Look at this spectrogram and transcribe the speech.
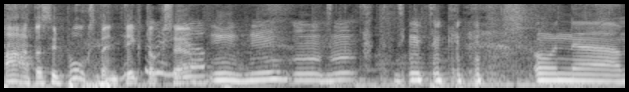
Ah, tas ir pulksteņa tiktoks, ja? mm -hmm, mm -hmm. Un um,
